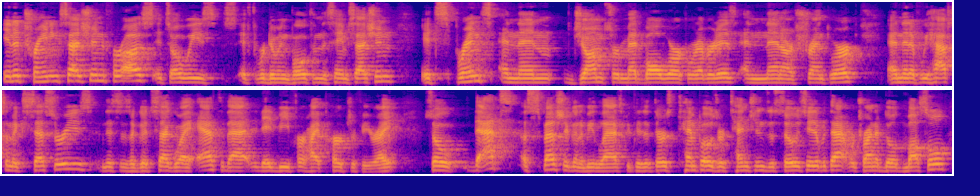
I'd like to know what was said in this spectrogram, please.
in a training session for us, it's always if we're doing both in the same session, it's sprints and then jumps or med ball work or whatever it is, and then our strength work. And then if we have some accessories, this is a good segue. After that, they'd be for hypertrophy, right? So that's especially going to be last because if there's tempos or tensions associated with that, we're trying to build muscle,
